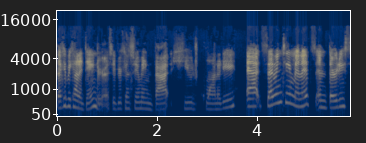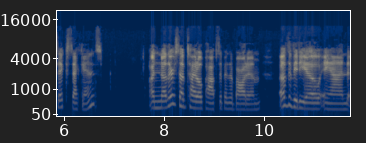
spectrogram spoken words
that could be kind of dangerous if you're consuming that huge quantity. At 17 minutes and 36 seconds, another subtitle pops up at the bottom of the video, and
